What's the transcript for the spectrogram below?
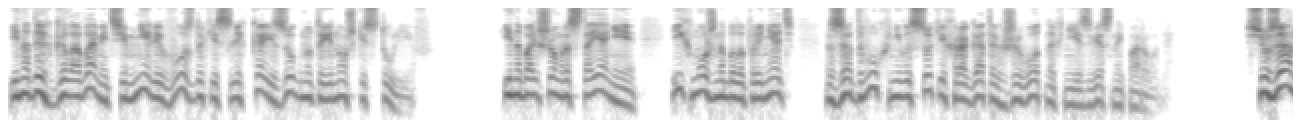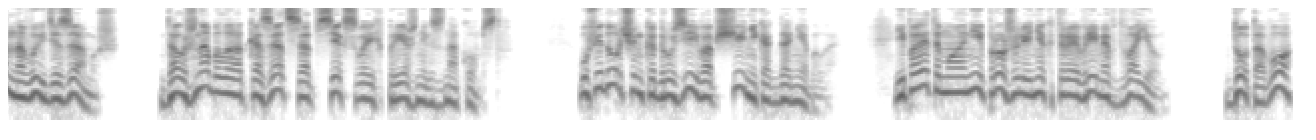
и над их головами темнели в воздухе слегка изогнутые ножки стульев. И на большом расстоянии их можно было принять за двух невысоких рогатых животных неизвестной породы. Сюзанна, выйдя замуж, должна была отказаться от всех своих прежних знакомств. У Федорченко друзей вообще никогда не было. И поэтому они прожили некоторое время вдвоем. До того,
